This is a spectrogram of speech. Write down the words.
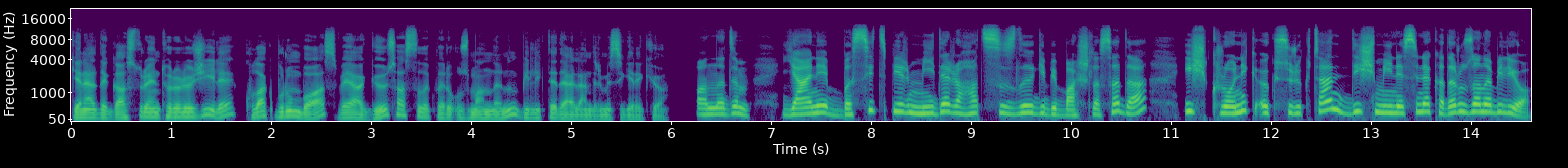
Genelde gastroenteroloji ile kulak burun boğaz veya göğüs hastalıkları uzmanlarının birlikte değerlendirmesi gerekiyor. Anladım. Yani basit bir mide rahatsızlığı gibi başlasa da iş kronik öksürükten diş minesine kadar uzanabiliyor.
